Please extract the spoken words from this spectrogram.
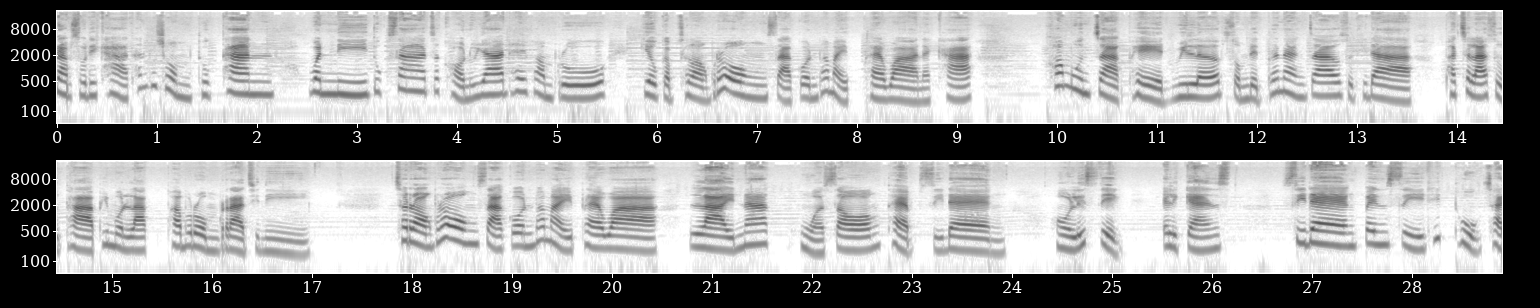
กราบสวัสดีค่ะท่านผู้ชมทุกท่าน วันนี้ตุกซาจะขออนุญาตให้ความรู้ เกี่ยวกับฉลองพระองค์สากลพระไหมแพรวานะคะ ข้อมูลจากเพจวีเลิฟสมเด็จพระนางเจ้าสุธิดา พัชรสุธาพิมลลักษณ์พระบรมราชินี ฉลองพระองค์สากลพระไหมแพรวา ลายนาคหัวซอง แถบสีแดง Holistic Elegance สีแดงเป็นสีที่ถูกใช้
